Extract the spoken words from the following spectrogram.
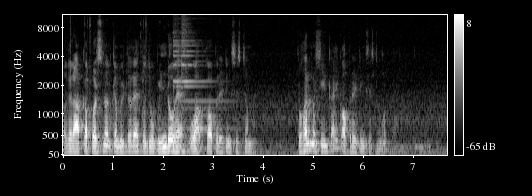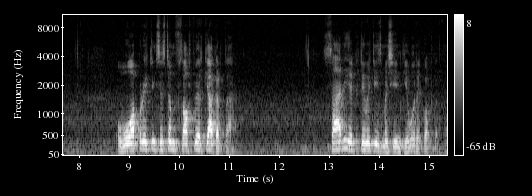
अगर आपका पर्सनल कंप्यूटर है तो जो विंडो है वो आपका ऑपरेटिंग सिस्टम है। तो हर मशीन का एक ऑपरेटिंग सिस्टम होता है। वो ऑपरेटिंग सिस्टम सॉफ्टवेयर क्या करता है? सारी एक्टिविटीज़ मशीन की वो रिकॉर्ड करता है।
